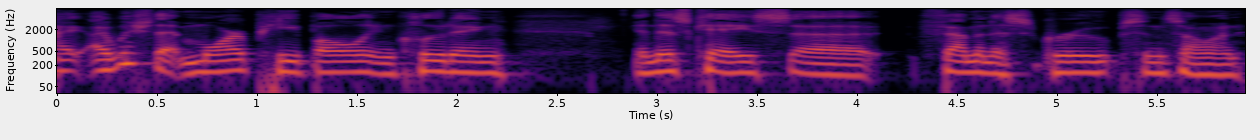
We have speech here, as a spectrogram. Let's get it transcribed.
I, I wish that more people, including, in this case, uh, feminist groups and so on,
